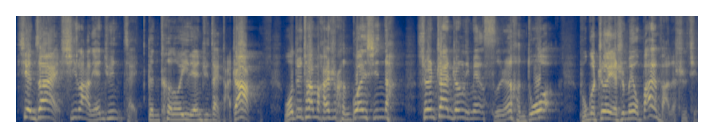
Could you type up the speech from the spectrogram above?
现在希腊联军在跟特洛伊联军在打仗，我对他们还是很关心的。”虽然战争里面死人很多，不过这也是没有办法的事情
